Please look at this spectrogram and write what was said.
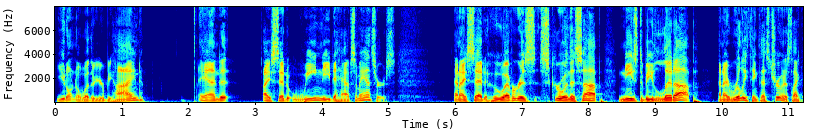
you don't know whether you're behind. And I said we need to have some answers. And I said whoever is screwing this up needs to be lit up and I really think that's true. And it's like,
